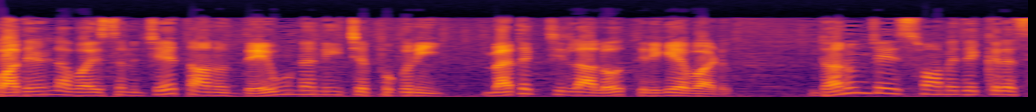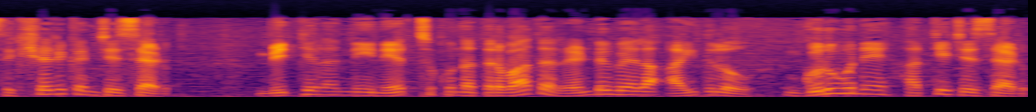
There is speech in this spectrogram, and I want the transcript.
పదేళ్ళ వయసు నుంచే తాను దేవుణ్ణని చెప్పుకుని మెదక్ జిల్లాలో తిరిగేవాడు. ధనుంజయ స్వామి దగ్గర శిక్షరికం చేశాడు. విద్యలన్నీ నేర్చుకున్న తర్వాత రెండు వేల ఐదులో గురువునే హత్య చేశాడు.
